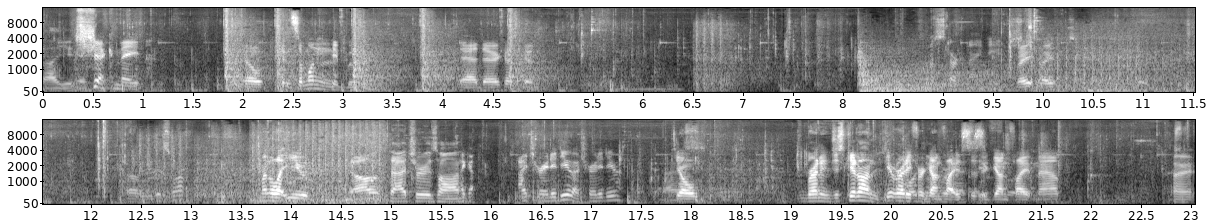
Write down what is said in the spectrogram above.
Nah, you hit me. Checkmate. Yo, can someone? Hey, boomer. Yeah, Derek, that's good. I'm gonna start 90. Wait, wait. Oh, you good swap? I'm gonna let you. No, Thatcher is on. I got- I traded you. I traded you. Nice. Yo, Brennan, just get on. Get ready for gunfights. This is a gunfight map. Alright.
